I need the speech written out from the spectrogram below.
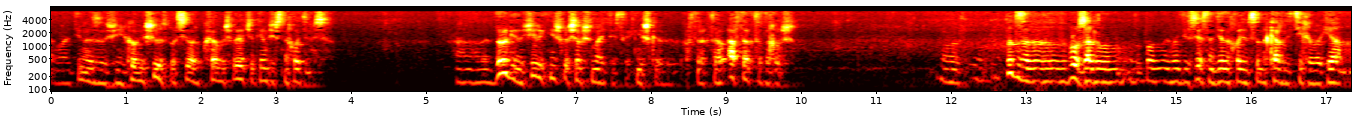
там один из учеников Ишива спросил Рабхаба Шваревича, где мы сейчас находимся. А, дороге учили книжку Шев Шмайт, есть книжка, автор, автор кто такой. Вот. Кто-то вопрос задал, он, известно, где находимся на карте Тихого океана,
